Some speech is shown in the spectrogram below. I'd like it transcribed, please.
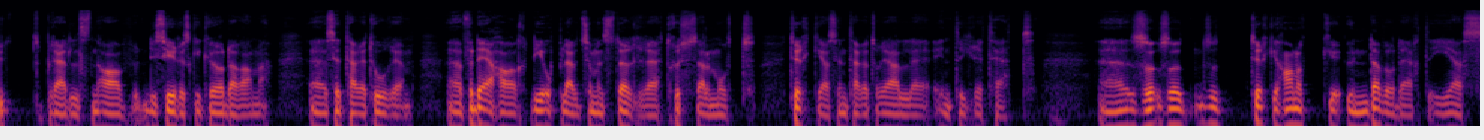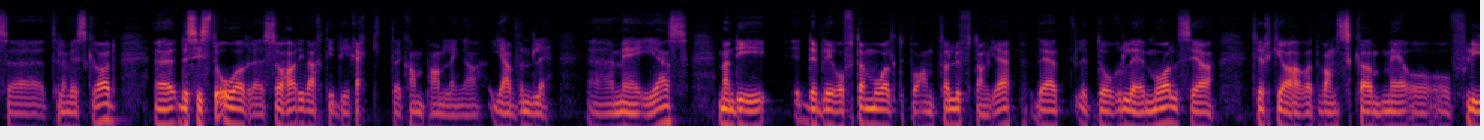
utbredelsen av de syriske kurderne eh, sitt territorium. Eh, for det har de opplevd som en større trussel mot Tyrkia sin territorielle integritet. Så, så, så Tyrkia har nok undervurdert IS til en viss grad. Det siste året så har de vært i direkte kamphandlinger jevnlig med IS, men de det blir ofte målt på antall luftangrep. Det er et litt dårlig mål, siden Tyrkia har hatt vansker med å, å fly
